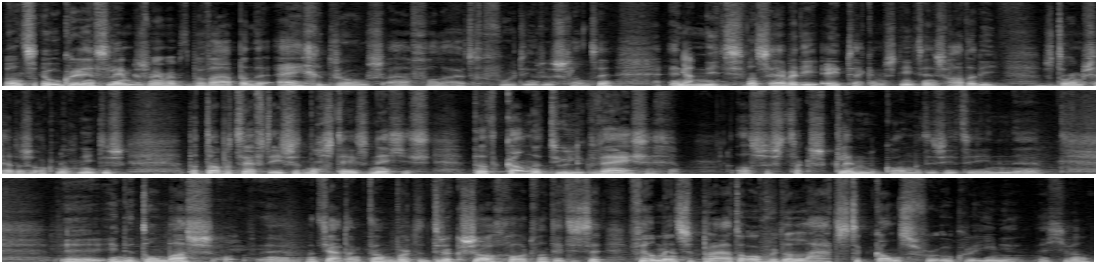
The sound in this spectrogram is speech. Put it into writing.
Want Oekraïne heeft alleen dus maar met bewapende eigen drones aanvallen uitgevoerd in Rusland. Hè? En niet, want ze hebben die ATACMS niet en ze hadden die Storm Shadows ook nog niet. Dus wat dat betreft is het nog steeds netjes. Dat kan natuurlijk wijzigen als we straks klem komen te zitten in, uh, uh, in de Donbass. Uh, want ja, dan, dan wordt de druk zo groot. Want dit is de, veel mensen praten over de laatste kans voor Oekraïne, weet je wel?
